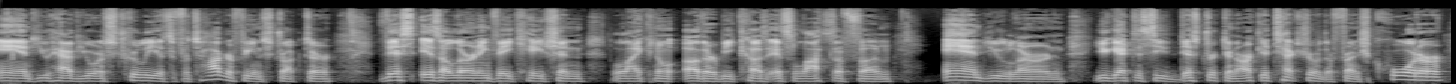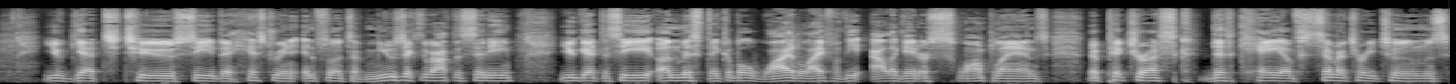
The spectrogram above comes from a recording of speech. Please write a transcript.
and you have yours truly as a photography instructor. This is a learning vacation like no other because it's lots of fun and you learn. You get to see district and architecture of the French Quarter. You get to see the history and influence of music throughout the city. You get to see unmistakable wildlife of the alligator swamplands, the picturesque decay of cemetery tombs.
